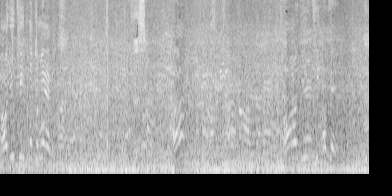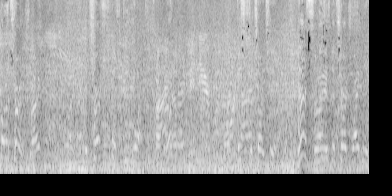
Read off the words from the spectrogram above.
are you keeping the commandments? Yes. Huh? Are you keep okay? You go to church, right? The church is supposed to do what? what? This is the church here. That's right. This is the church right here.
